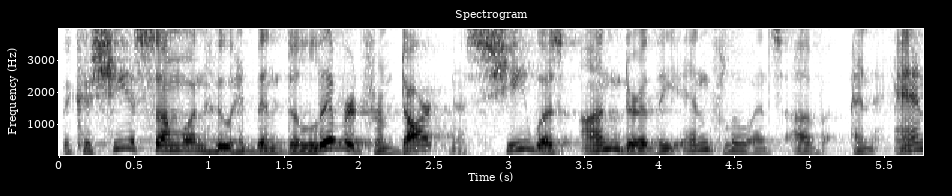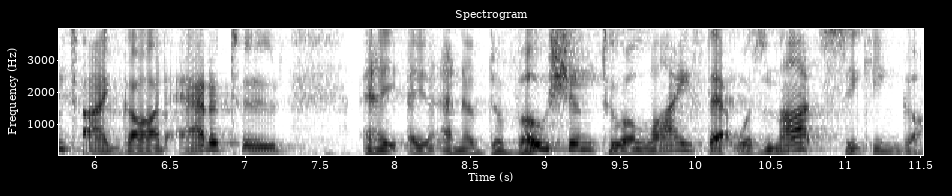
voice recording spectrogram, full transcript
Because she is someone who had been delivered from darkness. She was under the influence of an anti God attitude a, a, and a devotion to a life that was not seeking God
